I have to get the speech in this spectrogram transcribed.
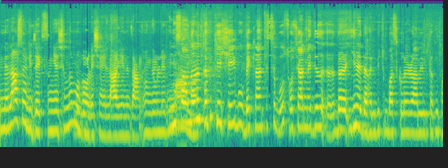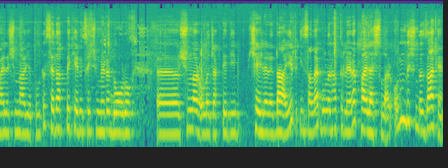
neler söyleyeceksin? Yaşanır mı böyle şeyler yeniden? Öngörülerin var mı? İnsanların tabii ki şeyi bu, beklentisi bu. Sosyal medyada yine de hani bütün baskılara rağmen bir takım paylaşımlar yapıldı. Sedat Peker'in seçimlere doğru e, şunlar olacak dediği şeylere dair insanlar bunları hatırlayarak paylaştılar. Onun dışında zaten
